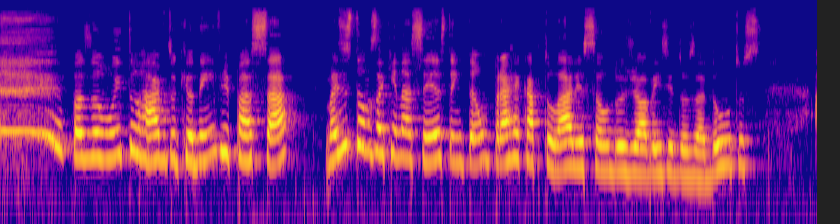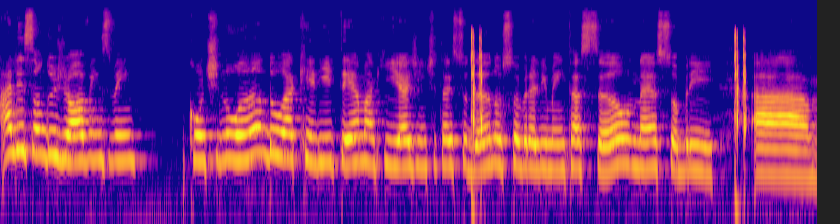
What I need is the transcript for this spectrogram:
Passou muito rápido que eu nem vi passar. Mas estamos aqui na sexta, então, para recapitular a lição dos jovens e dos adultos. A lição dos jovens vem continuando aquele tema que a gente está estudando sobre alimentação, né? Sobre ah,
